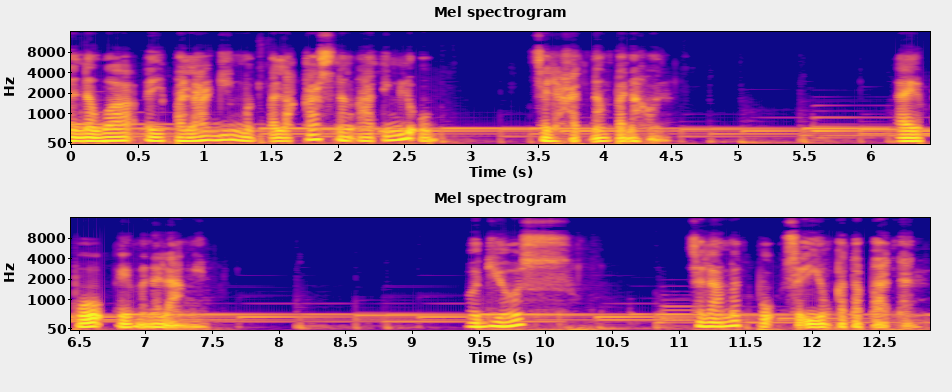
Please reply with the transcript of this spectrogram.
na nawa ay palaging magpalakas ng ating loob sa lahat ng panahon. Tayo po ay manalangin. O Diyos, salamat po sa iyong katapatan.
